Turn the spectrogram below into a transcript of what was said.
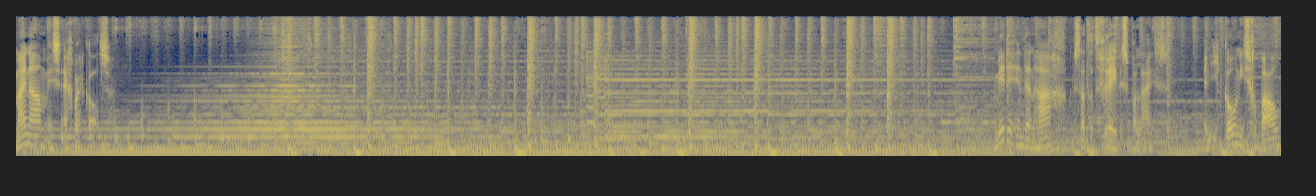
Mijn naam is Egbert Kalsen. Midden in Den Haag staat het Vredespaleis. Een iconisch gebouw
